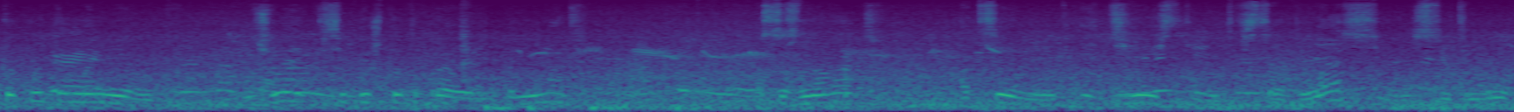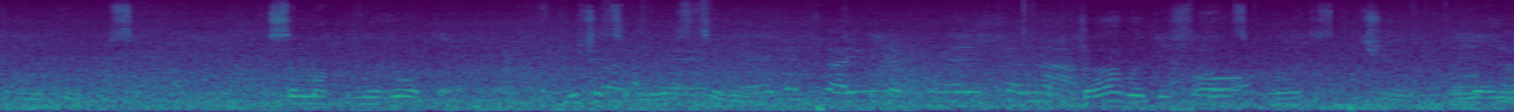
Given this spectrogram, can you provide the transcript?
в какой-то момент начинает в себе что-то правильно понимать, осознавать, оценивать и действовать в согласии с этим внутренним импульсом, сама природа включится в его исцеление. Да, в этой ситуации бывают исключения. Я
